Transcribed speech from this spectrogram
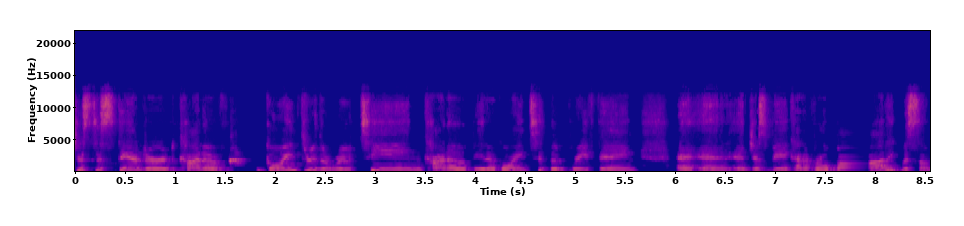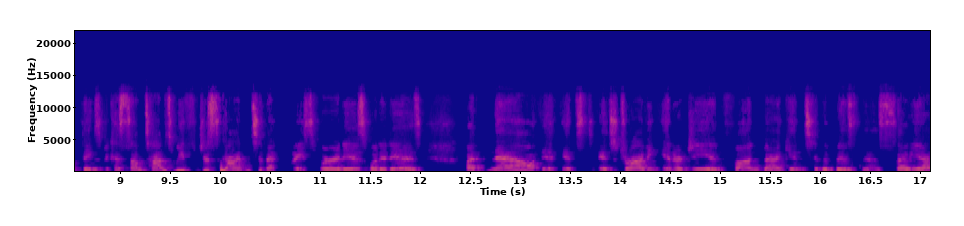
just a standard kind of going through the routine, kind of, you know, going to the briefing and, and, and, just being kind of robotic with some things because sometimes we've just gotten to that place where it is what it is. But now it, it's it's driving energy and fun back into the business. So yeah,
